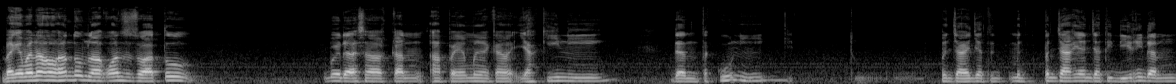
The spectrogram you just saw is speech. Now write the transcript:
Bagaimana orang tuh melakukan sesuatu berdasarkan apa yang mereka yakini dan tekuni gitu. Mencari jati, pencarian jati diri dan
